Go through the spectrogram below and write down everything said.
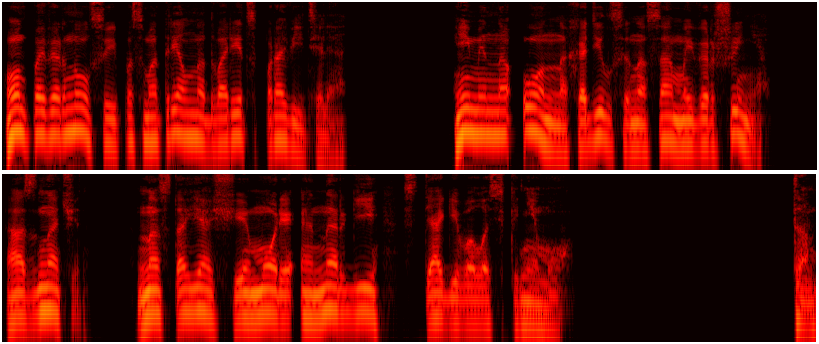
Он повернулся и посмотрел на дворец правителя. Именно он находился на самой вершине, а значит, настоящее море энергии стягивалось к нему. «Там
